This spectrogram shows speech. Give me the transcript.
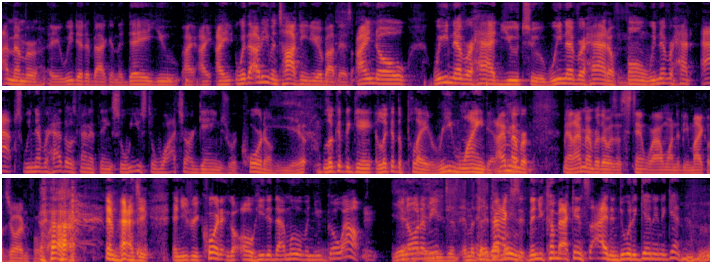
I remember, hey, we did it back in the day. You, I, I, I, without even talking to you about this, I know we never had YouTube. We never had a phone. We never had apps. We never had those kind of things. So we used to watch our games, record them, yep. look at the game, look at the play, rewind it. I remember Man, I remember there was a stint where I wanted to be Michael Jordan for a while in Magic, and you'd record it and go, "Oh, he did that move," and you'd go out. And, yeah, you know what I mean? You just imitate that practice move. it. Then you come back inside and do it again and again. Mm-hmm.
